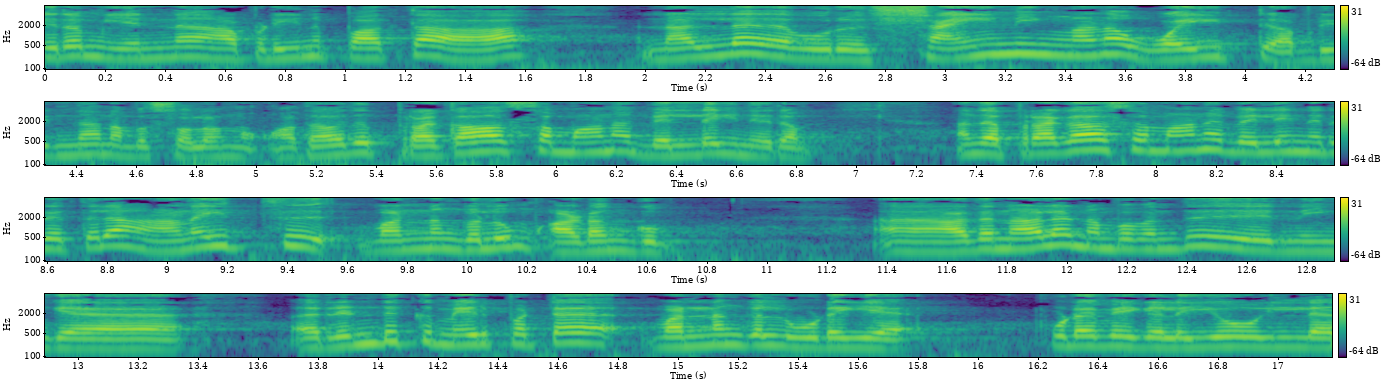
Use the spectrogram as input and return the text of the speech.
நிறம் என்ன அப்படின்னு பார்த்தா நல்ல ஒரு ஷைனிங்கான ஒயிட் அப்படின்னு தான் நம்ம சொல்லணும். அதாவது பிரகாசமான வெள்ளை நிறம். அந்த பிரகாசமான வெள்ளை நிறத்தில் அனைத்து வண்ணங்களும் அடங்கும். அதனால் நம்ம வந்து நீங்கள் ரெண்டுக்கு மேற்பட்ட வண்ணங்கள் உடைய புடவைகளையோ இல்லை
